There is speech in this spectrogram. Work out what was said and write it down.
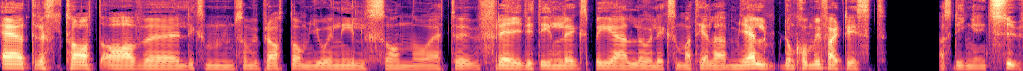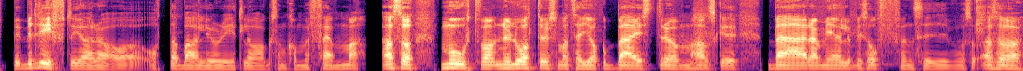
ett resultat av, eh, liksom, som vi pratade om, Joel Nilsson och ett eh, frejdigt inläggsspel och liksom att hela Mjällby, de kommer ju faktiskt, alltså det är ingen superbedrift att göra åtta baljor i ett lag som kommer femma. Alltså mot vad, nu låter det som att säga Jakob Bergström, han ska bära Mjällbys offensiv och så, alltså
